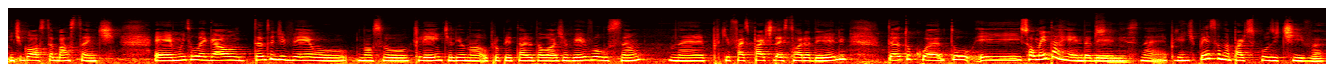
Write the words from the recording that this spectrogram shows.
a gente gosta bastante. É muito legal tanto de ver o nosso cliente ali, o, o proprietário da loja, ver a evolução, né? Porque faz parte da história dele, tanto quanto e isso aumenta a renda deles, Sim. né? Porque a gente pensa na parte expositiva.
